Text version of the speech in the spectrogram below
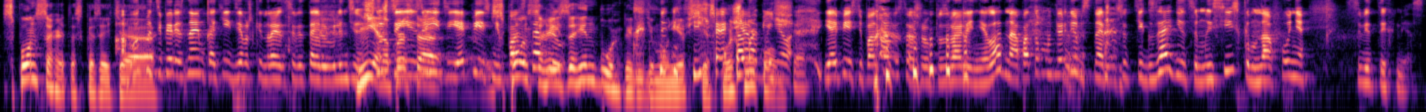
спонсоры, так сказать... А вот мы теперь знаем, какие девушки нравятся Виталию Валентиновичу. не, ну Слушайте, просто извините, я песню спонсоры поставлю. из Оренбурга, видимо, у нее все, сплошняком. я. Я песню поставлю, с вашего позволения. Ладно, а потом мы вернемся, наверное, все-таки к задницам и сиськам на фоне святых мест.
